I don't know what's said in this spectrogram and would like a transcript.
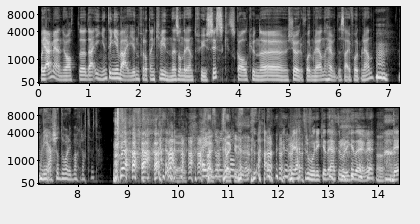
Og jeg mener jo at eh, det er ingenting i veien for at en kvinne sånn rent fysisk skal kunne kjøre Formel 1 og hevde seg i Formel 1. Vi er så dårlige bak rattet, vet du. Sterk-. Men jeg tror ikke det, jeg tror ikke det heller. Det,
